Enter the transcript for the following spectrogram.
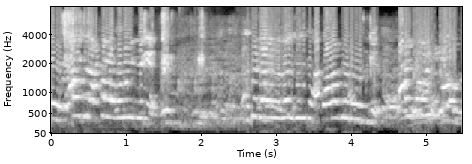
பேச்சுவார்த்தை ஏற்படுத்தி அது வரைக்கும் இருங்க. அது வரைக்கும் இருங்க.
